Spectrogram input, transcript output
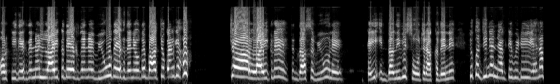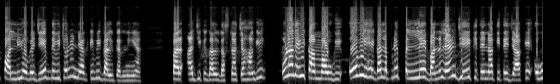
ਔਰ ਕੀ ਦੇਖਦੇ ਨੇ ਲਾਈਕ ਦੇਖਦੇ ਨੇ ਵਿਊ ਦੇਖਦੇ ਨੇ ਉਹਦੇ ਬਾਅਦ ਚੋਂ ਕਹਿਣਗੇ ਹਾਂ ਚਾਰ ਲਾਈਕ ਨੇ ਤੇ 10 ਵਿਊ ਨੇ। ਕਈ ਇਦਾਂ ਦੀ ਵੀ ਸੋਚ ਰੱਖਦੇ ਨੇ ਕਿਉਂਕਿ ਜਿਹਨੇ 네ਗੇਟਿਵਿਟੀ ਹੈ ਨਾ ਪਾਲੀ ਹੋਵੇ ਜੇਬ ਦੇ ਵਿੱਚ ਉਹਨੇ 네ਗੇਟਿਵ ਹੀ ਗੱਲ ਕਰਨੀ ਹੈ। ਪਰ ਅੱਜ ਇੱਕ ਗੱਲ ਦੱਸਣਾ ਚਾਹਾਂਗੀ ਉਹਨਾਂ ਦੇ ਵੀ ਕੰਮ ਆਊਗੀ, ਉਹ ਵੀ ਇਹ ਗੱਲ ਆਪਣੇ ਪੱਲੇ ਬੰਨ ਲੈਣ, ਜੇ ਕਿਤੇ ਨਾ ਕਿਤੇ ਜਾ ਕੇ ਉਹ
